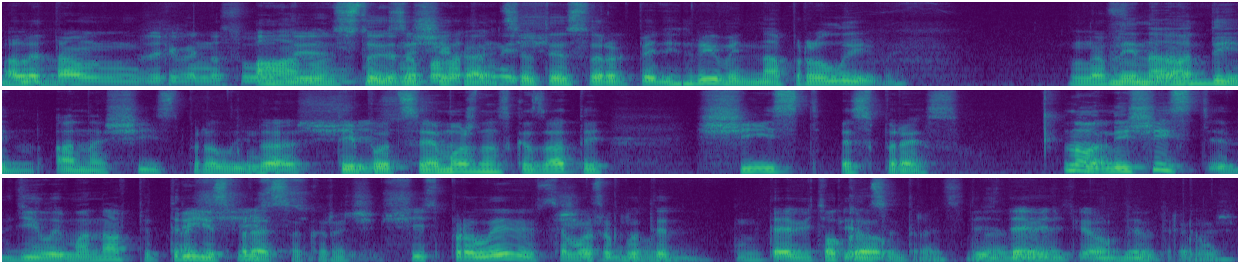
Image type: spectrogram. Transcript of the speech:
Але там рівень насолоди. А, ну стой, зачекай, це тебе 45 гривень на проливи. На Не на один, а на 6 проливів. Да, шість. Типу, це можна сказати 6 еспресо. Ну, Да. не 6 ділимо навпіл, 3 А еспресо, шість- коротше. Шість проливів це Шість може бути проливів. 9 По піал. концентрації. Десь да, 9 піал ти отримаєш.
